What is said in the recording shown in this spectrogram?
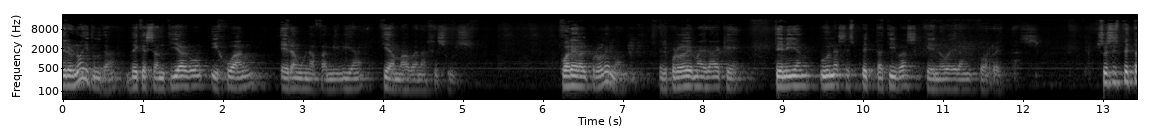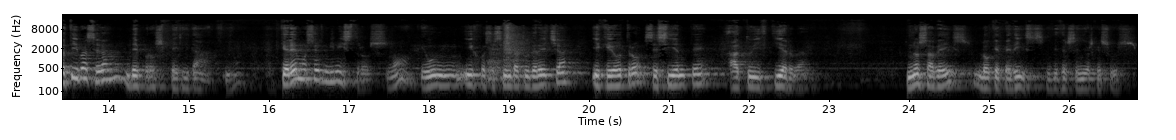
Pero no hay duda de que Santiago y Juan eran una familia que amaban a Jesús. ¿Cuál era el problema? El problema era que tenían unas expectativas que no eran correctas. Sus expectativas eran de prosperidad. Queremos ser ministros, que un hijo se sienta a tu derecha y que otro se siente a tu izquierda. No sabéis lo que pedís, dice el Señor Jesús.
